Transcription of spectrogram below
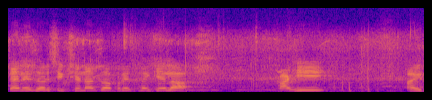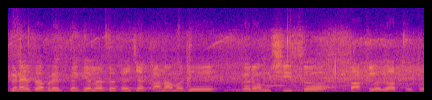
त्याने जर शिक्षणाचा प्रयत्न केला काही ऐकण्याचा प्रयत्न केला तर त्याच्या कानामध्ये गरम शीचं टाकलं जात होतं.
